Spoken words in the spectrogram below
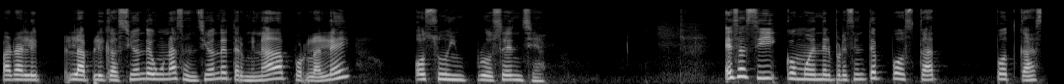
para la aplicación de una sanción determinada por la ley o su imprudencia. Es así como en el presente podcast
